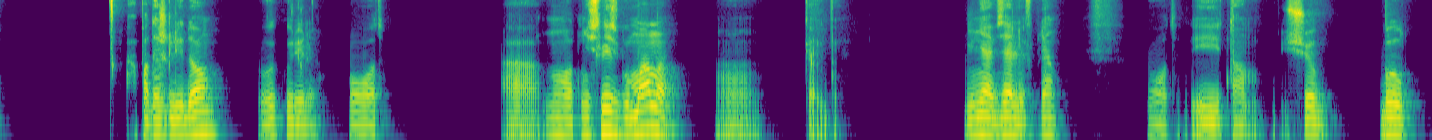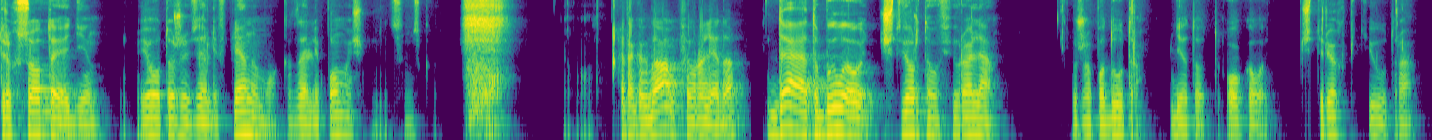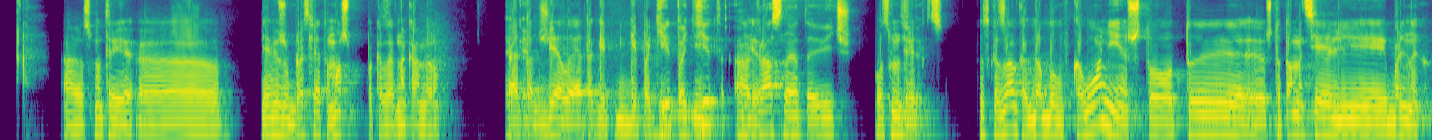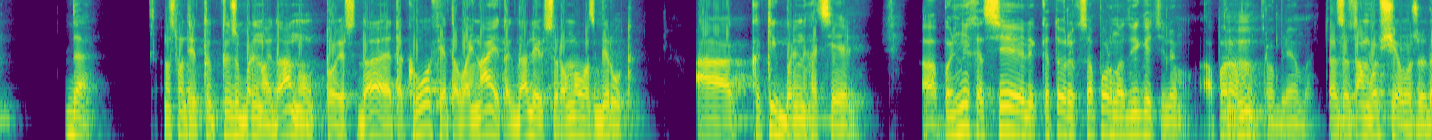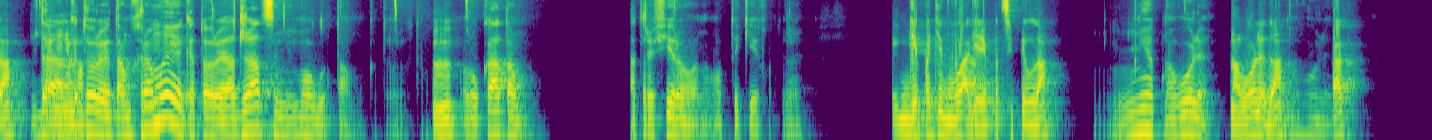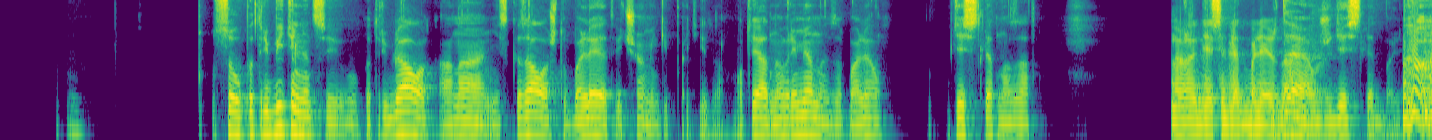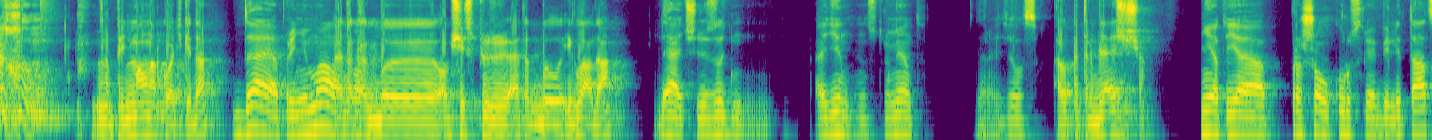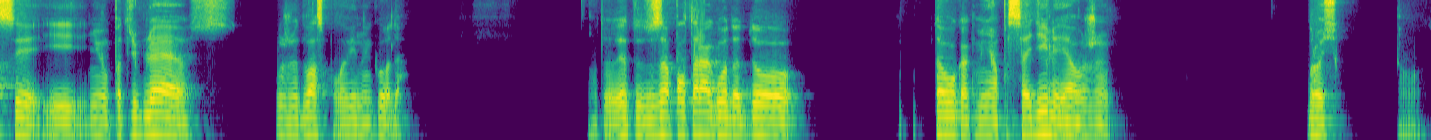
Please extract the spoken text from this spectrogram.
А подожгли дом, выкурили. Вот. А, ну, вот, неслись гуманно, а, как бы. Меня взяли в плен. Вот. И там еще был трехсотый один. Его тоже взяли в плен, ему оказали помощь медицинскую. Вот. Это когда? В феврале, да? Да, это было 4 февраля, уже под утро, где-то вот около 4-5 утра. Э, смотри, э, я вижу браслеты, можешь показать на камеру? Я, это конечно. белый, это геп- гепатит. Гепатит, и- а и- красный это ВИЧ. Вот смотри, инфекция. ты сказал, когда был в колонии, что, ты, э, что там отсеяли больных. Да, Ну смотри, ты, ты же больной, да? Ну, то есть, да, это кровь, это война и так далее, и все равно вас берут. А каких больных отсеяли? А больных отсеяли, которых с опорно-двигателем аппаратом Мгм. проблемы. То есть там вообще уже, да? Да, которые там хромые, которые отжаться не могут, там, у которых там, Мгм. рука там атрофирована, вот таких вот уже. Гепатит в лагере подцепил, да? Нет, на воле. На воле, да? На воле. Как? Соупотребительницей употребляла, она не сказала, что болеет ВИЧом и гепатитом. Вот я одновременно заболел 10 лет назад. Уже 10 лет болеешь, Да, да? уже 10 лет болею. Принимал наркотики, да? Да, я принимал. Это но- как бы общий этот был игла, да? Да, через один, один инструмент заразился. А употребляешь еще? Нет, я прошел курс реабилитации и не употребляю уже два с половиной года. Это за полтора года до того, как меня посадили, я уже бросил. Вот.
